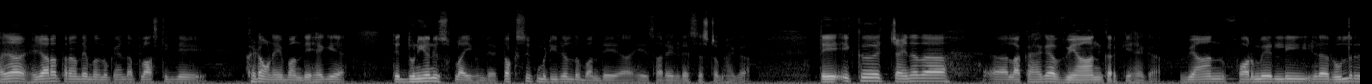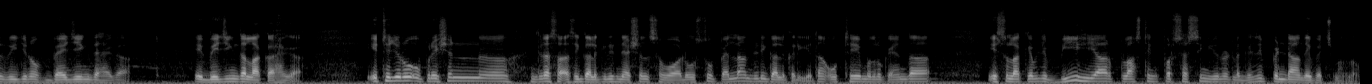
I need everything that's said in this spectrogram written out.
ਹਜ਼ਾਰ ਹਜ਼ਾਰਾਂ ਤਰ੍ਹਾਂ ਦੇ ਮਤਲਬ ਕਹਿੰਦਾ ਪਲਾਸਟਿਕ ਦੇ ਖਿਡੌਣੇ ਬਣਦੇ ਹੈਗੇ ਆ ਤੇ ਦੁਨੀਆ ਨੂੰ ਸਪਲਾਈ ਹੁੰਦੇ ਆ ਟੌਕਸਿਕ ਮਟੀਰੀਅਲ ਤੋਂ ਬਣਦੇ ਆ ਇਹ ਸਾਰੇ ਜਿਹੜਾ ਸਿਸਟਮ ਹੈਗਾ। ਤੇ ਇੱਕ ਚਾਈਨਾ ਦਾ ਇਲਾਕਾ ਹੈਗਾ ਵਿਆਨ ਕਰਕੇ ਹੈਗਾ। ਵਿਆਨ ਫਾਰਮਰਲੀ ਜਿਹੜਾ ਰੂਰਲ ਰੀਜਨ ਆਫ ਬੇਜਿੰਗ ਦਾ ਹੈਗਾ, ਇਹ ਬੀਜਿੰਗ ਦਾ ਇਲਾਕਾ ਹੈਗਾ। ਇੱਥੇ ਜਦੋਂ ਆਪਰੇਸ਼ਨ ਜਿਹੜਾ ਅਸੀਂ ਗੱਲ ਕੀਤੀ ਨੈਸ਼ਨਲ ਸਵਾਰਡ ਉਸ ਤੋਂ ਪਹਿਲਾਂ ਜਿਹੜੀ ਗੱਲ ਕਰੀਏ ਤਾਂ ਉੱਥੇ ਮਤਲਬ ਕਹਿੰਦਾ ਇਸ ਇਲਾਕੇ ਵਿੱਚ 20000 ਪਲਾਸਟਿਕ ਪ੍ਰੋਸੈਸਿੰਗ ਯੂਨਿਟ ਲੱਗੇ ਸੀ ਪਿੰਡਾਂ ਦੇ ਵਿੱਚ ਮਤਲਬ।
